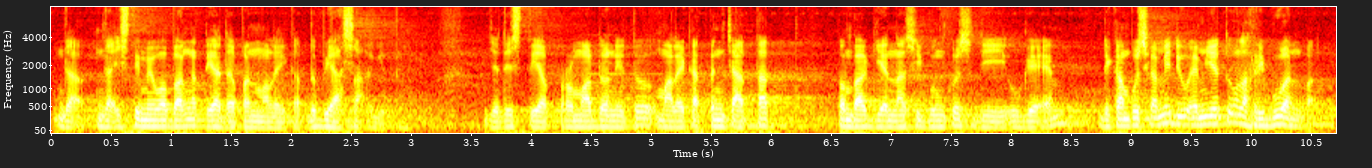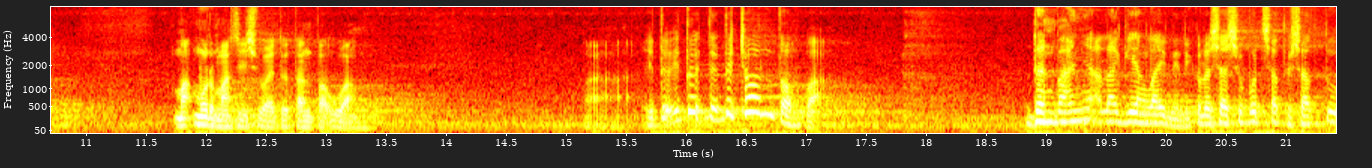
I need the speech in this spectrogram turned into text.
Enggak enggak istimewa banget di hadapan malaikat, udah biasa gitu. Jadi setiap Ramadan itu malaikat pencatat pembagian nasi bungkus di UGM. Di kampus kami di UMY itu lah ribuan, Pak makmur mahasiswa itu tanpa uang. Nah, itu, itu, itu itu contoh pak. Dan banyak lagi yang lain ini. Kalau saya sebut satu-satu,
